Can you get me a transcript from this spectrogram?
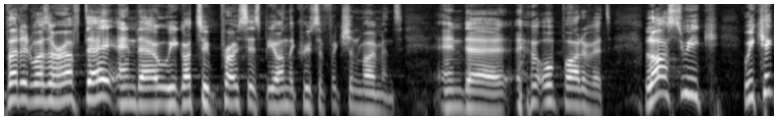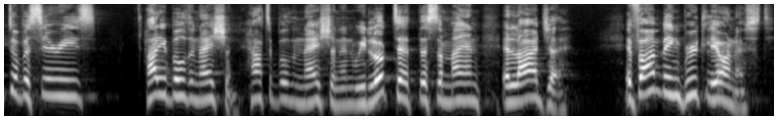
But it was a rough day, and uh, we got to process beyond the crucifixion moments, and uh, all part of it. Last week, we kicked off a series how do you build a nation? How to build a nation. And we looked at this man, Elijah. If I'm being brutally honest,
